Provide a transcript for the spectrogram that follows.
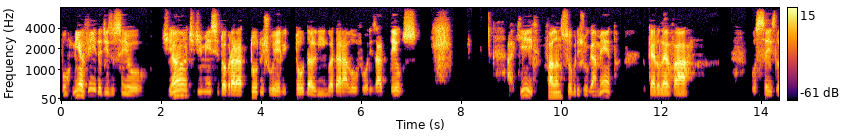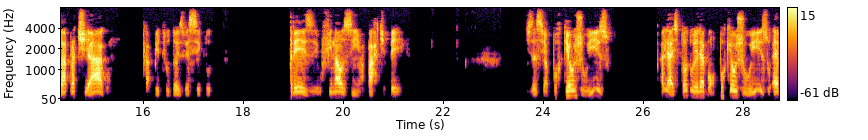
Por minha vida, diz o Senhor, diante de mim se dobrará todo joelho e toda língua dará louvores a Deus. Aqui, falando sobre julgamento, eu quero levar vocês lá para Tiago, capítulo 2, versículo 13, o finalzinho, a parte B diz assim, ó, porque o juízo, aliás, todo ele é bom, porque o juízo é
